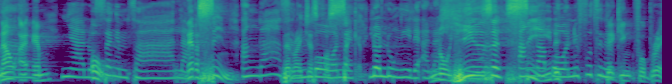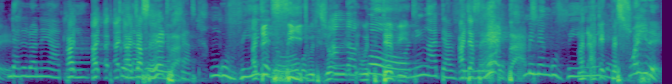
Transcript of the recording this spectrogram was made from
Now I am old. never seen the righteous forsaken, nor his seed begging for bread. I- I- I- I just heard that. I didn't see it with John, with David. I just heard that. And I get persuaded.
